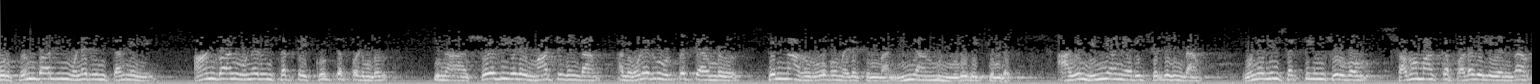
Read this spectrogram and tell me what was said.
ஒரு பெண்பாலின் உணர்வின் தன்மையை ஆண்பால் உணர்வின் சத்தை கூட்டப்படும்போது இந்த சோதிகளை மாற்றுகின்றான். அந்த உணர்வு உற்பத்தி ஆகும்போது பெண்ணாக ரூபம் எடுக்கின்றான். விஞ்ஞானமும் நிரூபிக்கின்றது. அது விஞ்ஞானி அதை சொல்லுகின்றான். உணர்வின் சக்தியும் சூபம் சமமாக்கப்படவில்லை என்றால்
